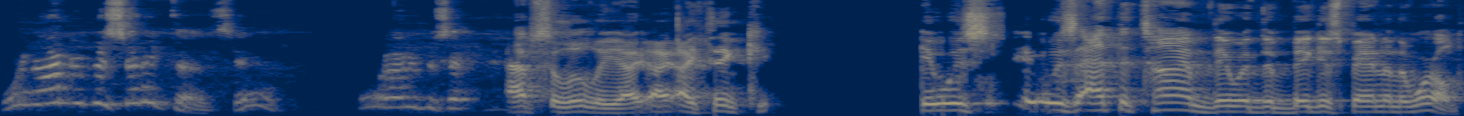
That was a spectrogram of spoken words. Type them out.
one hundred percent it does. Yeah, one hundred percent. Absolutely. I, I- I think it was it was at the time they were the biggest band in the world.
